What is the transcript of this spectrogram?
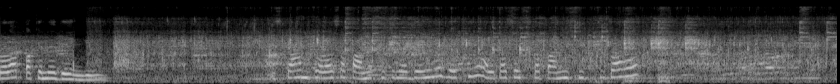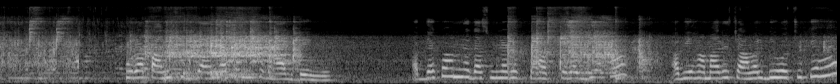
थोड़ा पकने देंगे। इसका हम थोड़ा सा पानी सूखने देंगे। देखिए, हल्का सा इसका पानी सूख चुका है। पूरा पानी सूख जाएगा तो हम इसे ढाक देंगे। अब देखो, हमने दस मिनट ढक के रख दिया था। ये हमारे चावल भी हो चुके हैं।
